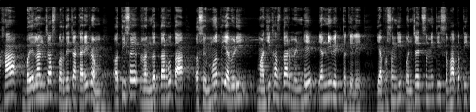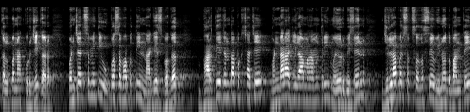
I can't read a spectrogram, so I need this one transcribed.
हा बैलांच्या स्पर्धेचा कार्यक्रम अतिशय रंगतदार होता असे मत यावेळी माजी खासदार मेंढे यांनी व्यक्त केले. याप्रसंगी पंचायत समिती सभापती कल्पना कुर्जेकर पंचायत समिती उपसभापती नागेश भगत भारतीय जनता पक्षाचे भंडारा जिल्हा महामंत्री मयूर बिसेन जिल्हा परिषद सदस्य विनोद बांते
